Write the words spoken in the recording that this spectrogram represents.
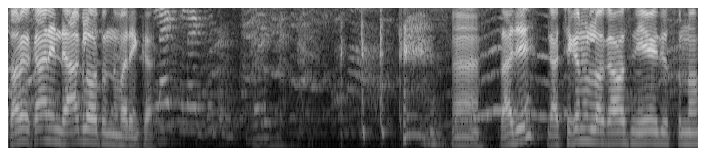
త్వరగా కానివ్వండి ఆకలి అవుతుంది మరి ఇంకా. రాజీ ఇంకా చికెన్లో కావాల్సిన ఏమేమి తీసుకున్నాం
